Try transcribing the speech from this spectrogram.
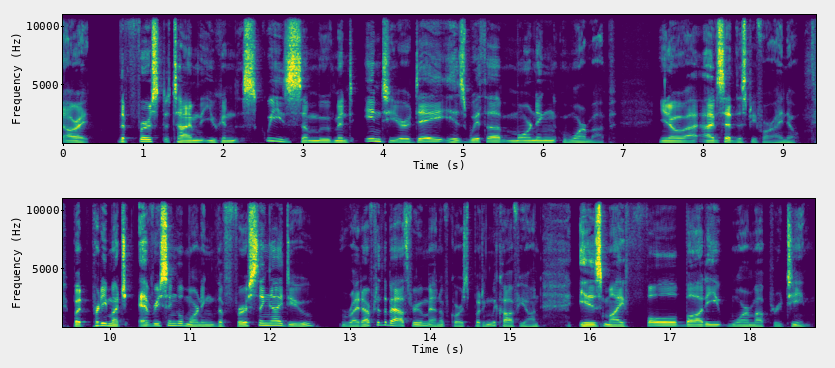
All right. The first time that you can squeeze some movement into your day is with a morning warm up. You know, I, have said this before, I know, but pretty much every single morning, the first thing I do right after the bathroom and, of course, putting the coffee on, is my full body warm up routine.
